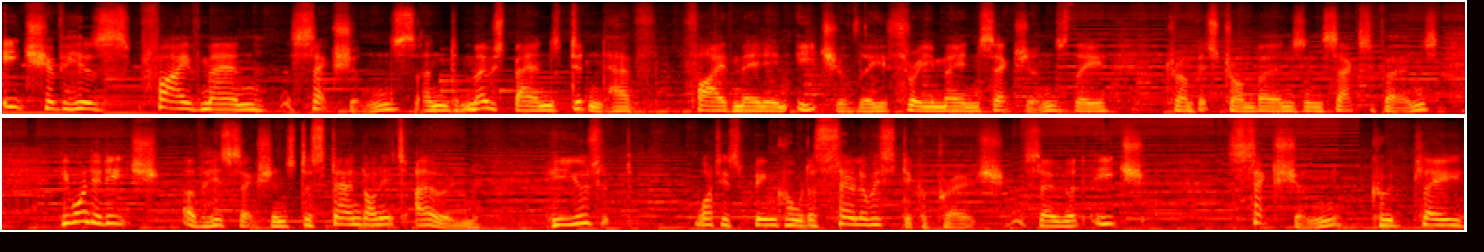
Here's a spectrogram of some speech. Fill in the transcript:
each of his five man sections, and most bands didn't have five men in each of the three main sections the trumpets, trombones, and saxophones. He wanted each of his sections to stand on its own. He used what is being called a soloistic approach, so that each section could play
